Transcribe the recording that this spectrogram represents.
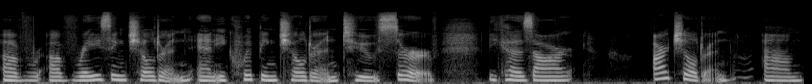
of of raising children and equipping children to serve, because our our children, um,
